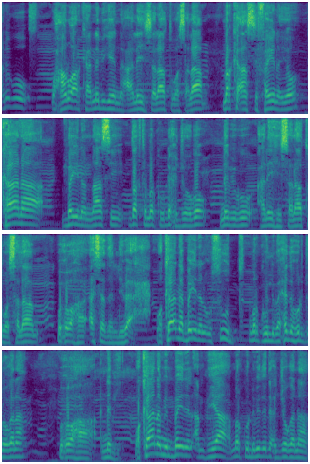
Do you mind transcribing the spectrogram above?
Anigu waxaan u arkaa nebigeenna calayhi salaatu wasalaam marka aan sifaynayo kaana bayna annaasi dadka markuu dhex joogo nebigu calayhi salaatu wasalaam wuxuu ahaa asadan libaax. Wa kaana bayna alusuud markuu libaaxyada hor joogana wuxuu ahaa nebi. Wa kaana min bayni alambiyaa markuu nebiyada dhex joogana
